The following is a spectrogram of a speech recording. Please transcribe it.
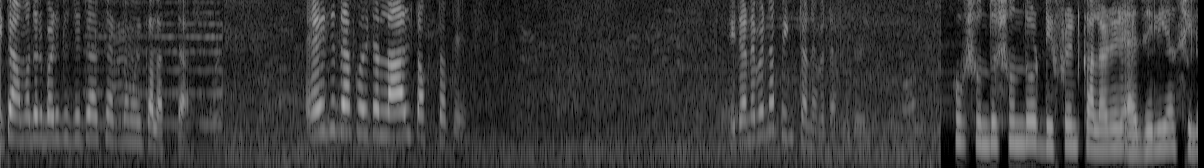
এটা আমাদের বাড়িতে যেটা আছে একদম ওই কালারটা। এই যে দেখো এটা লাল টকটকে। এটা নেবে না পিঙ্কটা নেবে দেখো। খুব সুন্দর সুন্দর ডিফারেন্ট কালারের অ্যাজেলিয়া ছিল।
